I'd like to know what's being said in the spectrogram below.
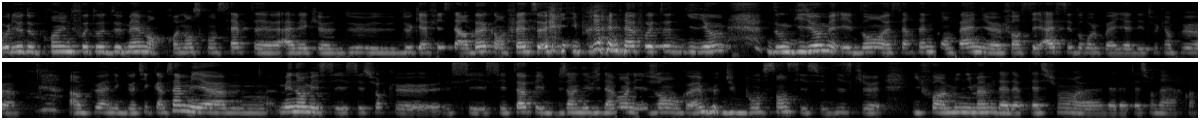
au lieu de prendre une photo d'eux-mêmes en reprenant ce concept, avec, deux 2 cafés Starbucks, en fait, ils prennent la photo de Guillaume. Donc Guillaume est dans euh, certaines campagnes. Euh, enfin, c'est assez drôle, quoi. Il y a des trucs un peu, euh, un peu anecdotiques comme ça, mais, mais non, mais c'est sûr que c'est top. Et bien évidemment, les gens ont quand même du bon sens et se disent qu'il faut un minimum d'adaptation, d'adaptation derrière, quoi.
